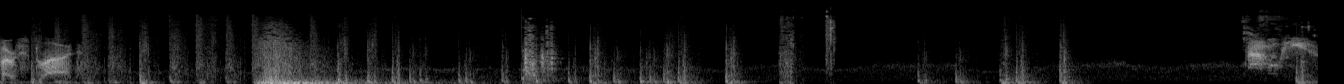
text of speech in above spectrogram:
First blood. Ammo here.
